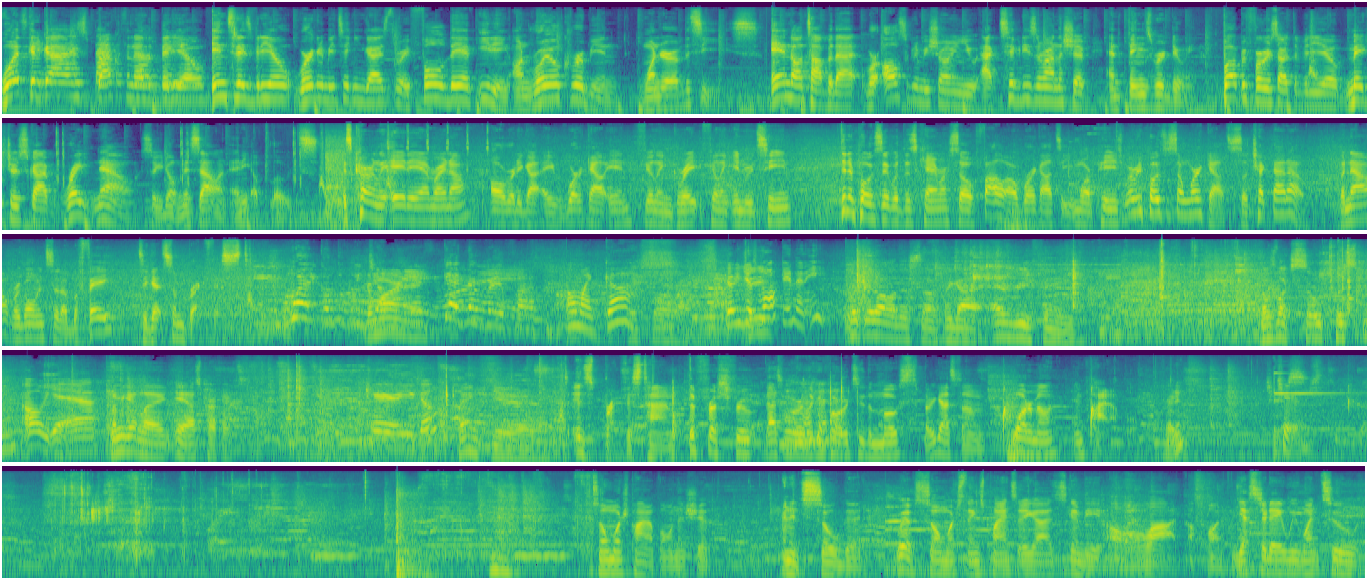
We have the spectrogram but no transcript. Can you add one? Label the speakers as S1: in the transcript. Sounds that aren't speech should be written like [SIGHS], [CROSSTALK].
S1: What's good guys? Back with another video. In today's video, we're to be taking you guys through a full day of eating on Royal Caribbean, Wonder of the Seas. And on top of that, we're also to be showing you activities around the ship and things we're doing. But before we start the video, make sure to subscribe right now so you don't miss out on any uploads. It's currently 8 a.m. right now. Already got a workout in, feeling great, feeling in routine. Didn't post it with this camera, so follow our Workout to Eat More page where we posted some workouts, so check that out. But now we're going to the buffet to get some breakfast.
S2: Welcome to Winter.
S1: Good morning.
S2: Get the breakfast.
S3: Oh my gosh. Yo, you just walk in and eat.
S4: Look at all this stuff. They got everything. Those look so crispy.
S3: Oh yeah.
S1: Let me get like, yeah, that's perfect.
S3: Here you go.
S1: Thank you. It's breakfast time. The fresh fruit, that's what we're looking forward to the most. But we got some watermelon and pineapple. Ready?
S3: Cheers. [LAUGHS]
S1: So much pineapple on this ship. And it's so good. We have so much things planned today, guys. It's gonna be a lot of fun. Yesterday, we went to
